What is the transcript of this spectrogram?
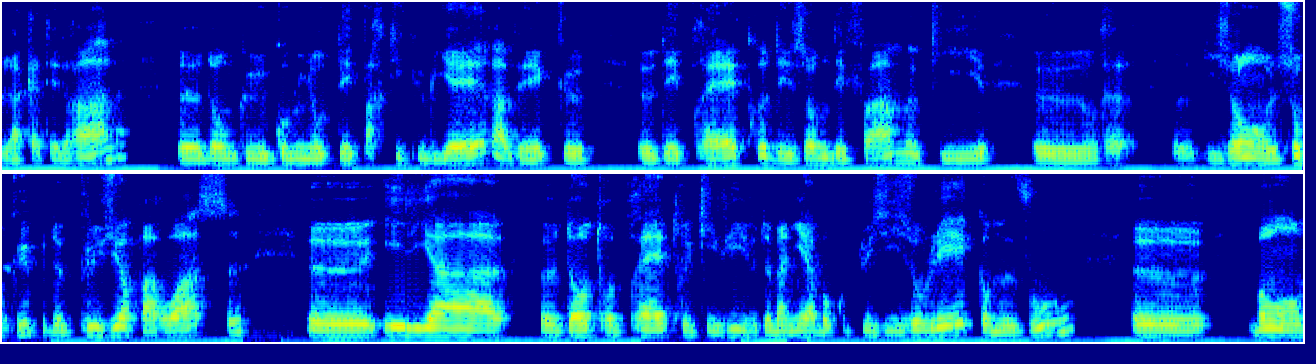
la cathédrale, donc une communauté particulière avec des prêtres, des hommes, des femmes qui, disons, s'occupent de plusieurs paroisses. Il y a d'autres prêtres qui vivent de manière beaucoup plus isolée, comme vous. bon,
